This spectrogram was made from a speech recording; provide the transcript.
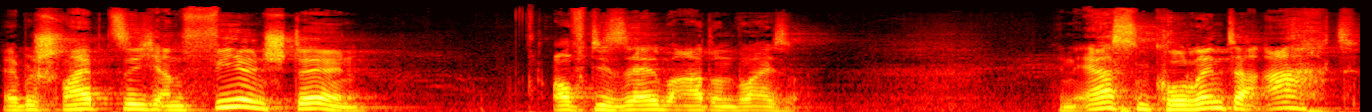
er beschreibt sich an vielen Stellen auf dieselbe Art und Weise. In 1. Korinther 8,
